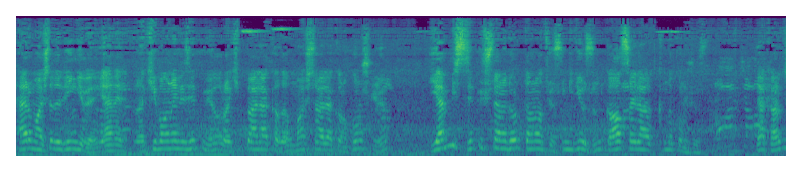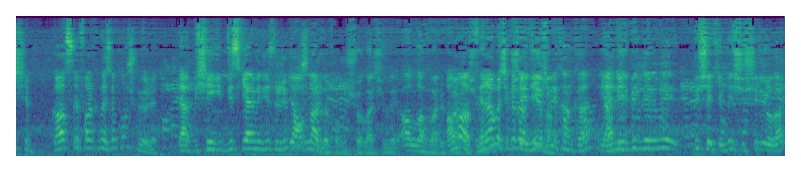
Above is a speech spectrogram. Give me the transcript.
her maçta dediğin gibi yani rakibi analiz etmiyor, rakiple alakalı, maçla alakalı konuşmuyor. Yenmişsin, 3 tane 4 tane atıyorsun, gidiyorsun Galatasaray hakkında konuşuyorsun. Ya kardeşim Galatasaray farkındaysan konuşmuyor öyle. Ya bir şey disk gelmediği sürece Ya konuşmuyor. onlar da konuşuyorlar şimdi. Allah var yukarıda. Ama Şimdi Fenerbahçe bir kadar şey değil ki diyemem. be kanka. Yani Yani birbirlerini bir şekilde şişiriyorlar.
